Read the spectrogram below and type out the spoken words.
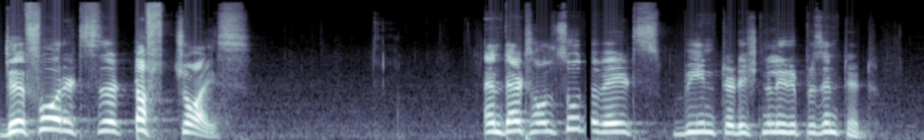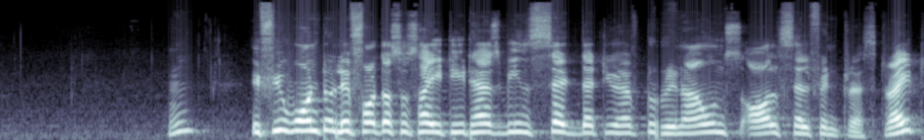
Therefore, it's a tough choice. And that's also the way it's been traditionally represented. Hmm? If you want to live for the society, it has been said that you have to renounce all self interest, right?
